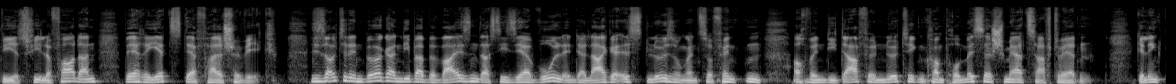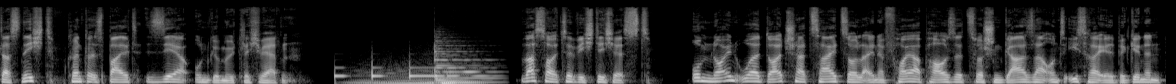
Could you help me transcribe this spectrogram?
wie es viele fordern, wäre jetzt der falsche Weg. Sie sollte den Bürgern lieber beweisen, dass sie sehr wohl in der Lage ist, Lösungen zu finden, auch wenn die dafür nötigen Kompromisse schmerzhaft werden. Gelingt das nicht, könnte es bald sehr ungemütlich werden. Was heute wichtig ist. Um 9 Uhr deutscher Zeit soll eine Feuerpause zwischen Gaza und Israel beginnen.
